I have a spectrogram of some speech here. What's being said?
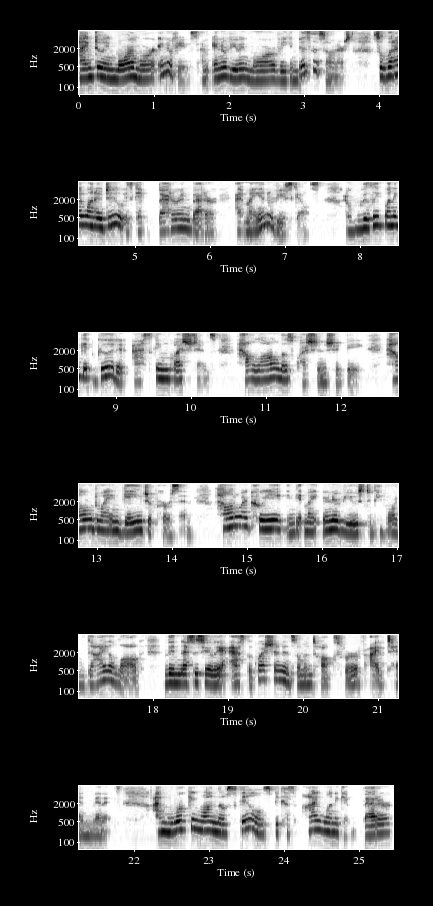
I'm doing more and more interviews. I'm interviewing more vegan business owners. So, what I want to do is get better and better at my interview skills. I really want to get good at asking questions, how long those questions should be. How do I engage a person? How do I create and get my interviews to be more dialogue than necessarily I ask a question and someone talks for five, ten minutes? I'm working on those skills because I want to get better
